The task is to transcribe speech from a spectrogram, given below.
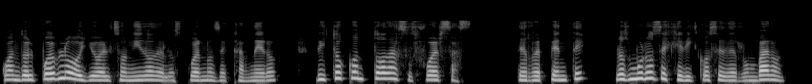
Cuando el pueblo oyó el sonido de los cuernos de carnero, gritó con todas sus fuerzas. De repente, los muros de Jericó se derrumbaron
